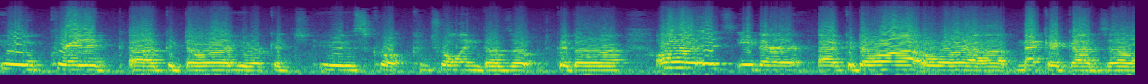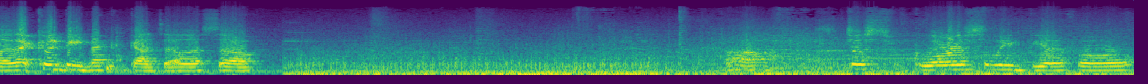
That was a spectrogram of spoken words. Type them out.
who created uh, Ghidorah, who were con who's controlling Ghidorah, or it's either uh, Ghidorah or uh, Mecha Godzilla. That could be Mecha Godzilla. So. Uh, just gloriously beautiful.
